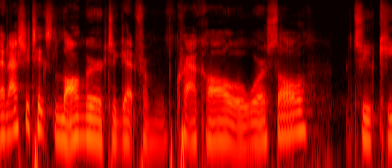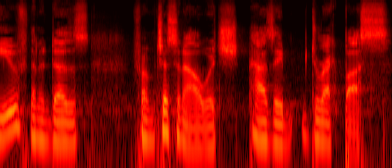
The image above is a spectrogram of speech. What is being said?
it actually takes longer to get from Krakow or Warsaw to Kiev than it does from Chisinau, which has a direct bus.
